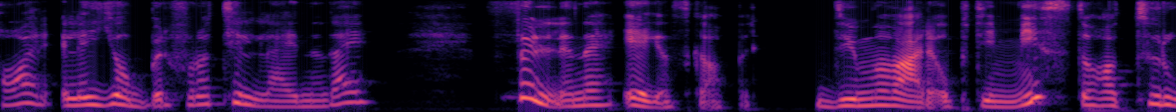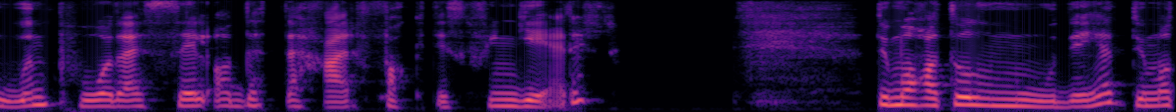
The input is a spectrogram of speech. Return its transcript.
har eller jobber for å tilegne deg følgende egenskaper. Du må være optimist og ha troen på deg selv og at dette her faktisk fungerer. Du må ha tålmodighet, du må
